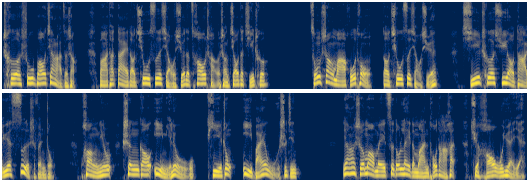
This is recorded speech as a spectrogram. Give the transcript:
车书包架子上，把他带到秋思小学的操场上教他骑车。从上马胡同到秋思小学，骑车需要大约四十分钟。胖妞身高一米六五，体重一百五十斤，鸭舌帽每次都累得满头大汗，却毫无怨言。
